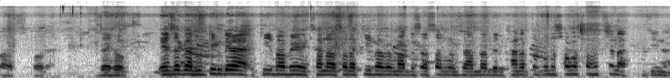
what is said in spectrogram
পাঁচ পড়া। যাই হোক এই জায়গার রুটিনটা কীভাবে খানা ছাড়া কীভাবে মাদ্রাসা চালাচ্ছে আপনাদের খানার তো কোনো সমস্যা হচ্ছে না? জি না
